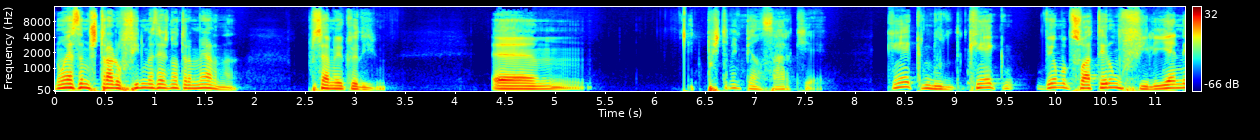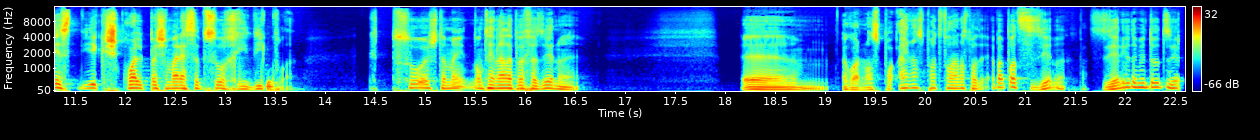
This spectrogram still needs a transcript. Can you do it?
Não és a mostrar o filho, mas és noutra merda. Percebem o que eu digo? Um, e depois também pensar que é quem é que, quem é que vê uma pessoa a ter um filho e é nesse dia que escolhe para chamar essa pessoa ridícula. Que pessoas também não têm nada para fazer, não é? Um, agora não se pode. Ai, não se pode falar, não se pode. pode-se dizer, não é? Pode-se dizer e eu também estou a dizer.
